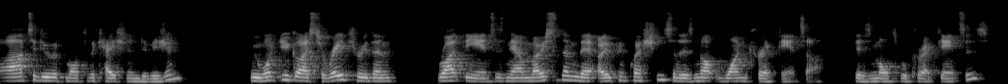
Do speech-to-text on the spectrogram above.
are to do with multiplication and division. We want you guys to read through them, write the answers. Now, most of them, they're open questions, so there's not one correct answer. There's multiple correct answers.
